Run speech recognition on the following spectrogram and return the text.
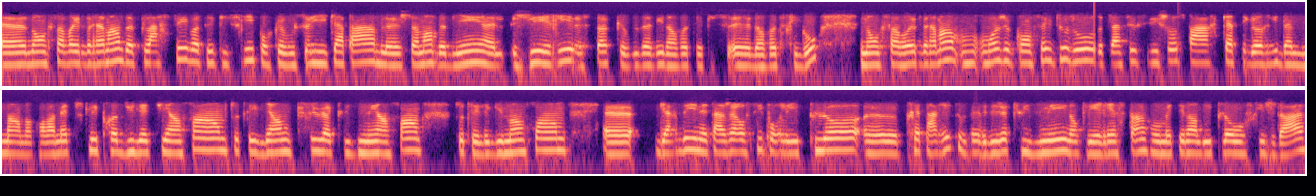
Euh, donc, ça va être vraiment de placer votre épicerie pour que vous soyez capable justement de bien euh, gérer le stock que vous avez dans votre euh, dans votre frigo. Donc, ça va être vraiment, moi, je conseille toujours de placer aussi les choses par catégorie d'aliments. Donc, on va mettre tous les produits laitiers ensemble, toutes les viandes crues à cuisiner ensemble, tous les légumes ensemble. Euh, garder une étagère aussi pour les plats préparés que vous avez déjà cuisinés, donc les restants que vous mettez dans des plats au frigidaire.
